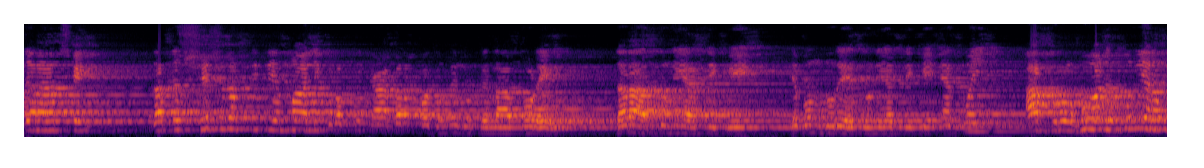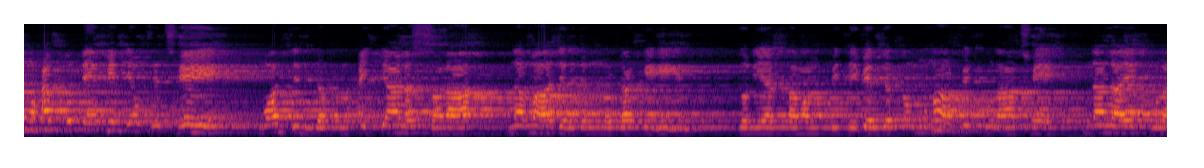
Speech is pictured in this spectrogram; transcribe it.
যারা আছে, রাতের শেষ মালিক না তারা দুনিয়ার দিকে এবং দূরে দুনিয়ার দিকে আগ্রহ দুনিয়ার উঠেছে। মসজিদ যখন নামাজের জন্য ডাকেন দুনিয়ার তাম পৃথিবীর যত মুনাফিকগুলো আছে নালায়কগুলো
